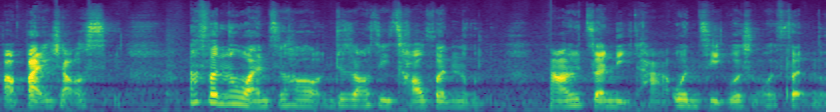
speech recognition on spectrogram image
啊半小时，啊，愤怒完之后，你就知道自己超愤怒，然后去整理它，问自己为什么会愤怒。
